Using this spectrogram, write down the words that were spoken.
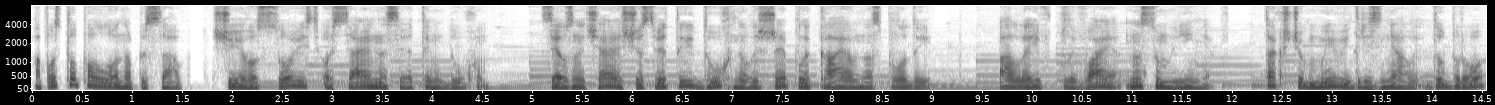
Апостол Павло написав, що його совість осяяна Святим Духом. Це означає, що Святий Дух не лише плекає в нас плоди, але й впливає на сумління, так щоб ми відрізняли добро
